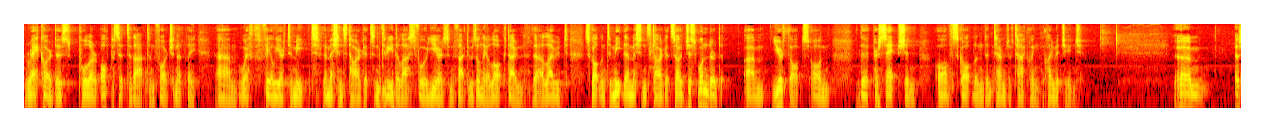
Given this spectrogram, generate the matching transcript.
record is polar opposite to that, unfortunately, um, with failure to meet emissions targets in three of the last four years. In fact, it was only a lockdown that allowed Scotland to meet the emissions target. So I just wondered um, your thoughts on the perception of Scotland in terms of tackling climate change. Um, as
